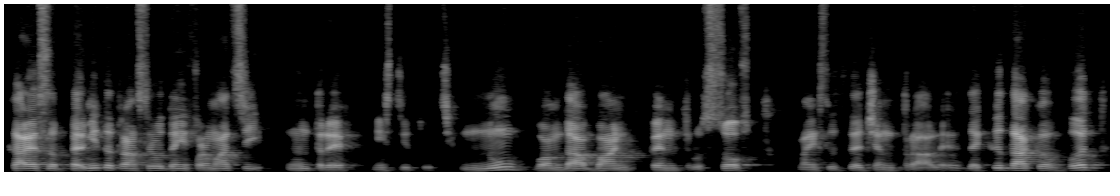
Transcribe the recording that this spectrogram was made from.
care să permită transferul de informații între instituții. Nu vom da bani pentru soft la instituțiile centrale decât dacă văd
